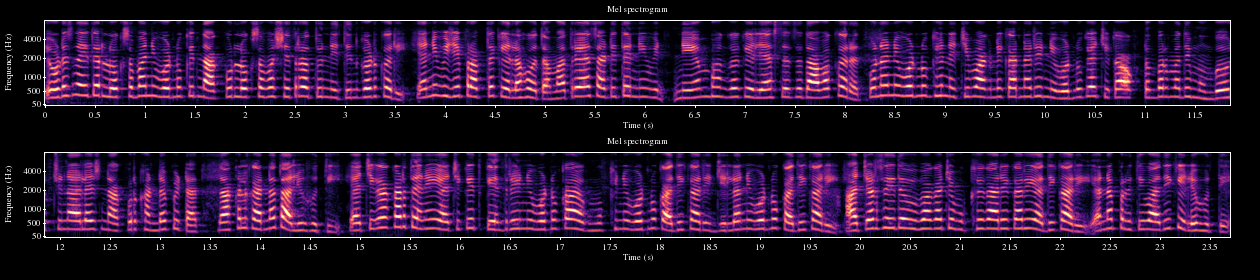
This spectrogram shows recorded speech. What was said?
एवढेच नाही तर लोकसभा निवडणुकीत नागपूर लोकसभा क्षेत्रातून नितीन गडकरी यांनी विजय प्राप्त केला होता. मात्र यासाठी त्यांनी वि- नियमभंग केले असल्याचा दावा करत पुन्हा निवडणूक घेण्याची मागणी करणारी निवडणूक याचिका ऑक्टोबरमध्ये मुंबई उच्च न्यायालयाच्या नागपूर खंडपीठात दाखल करण्यात आली होती. याचिकाकर्त्याने याचिकेत केंद्रीय निवडणूक आयोग मुख्य निवडणूक अधिकारी जिल्हा निवडणूक अधिकारी आचारसंहिता विभागाचे मुख्य कार्यकारी अधिकारी यांना प्रतिवादी केले होते.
